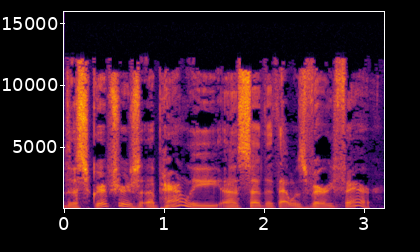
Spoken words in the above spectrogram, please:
the scriptures apparently uh, said that that was very fair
